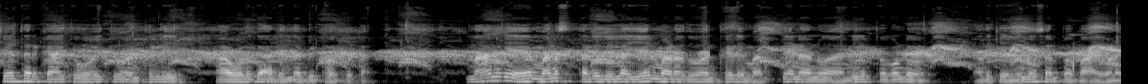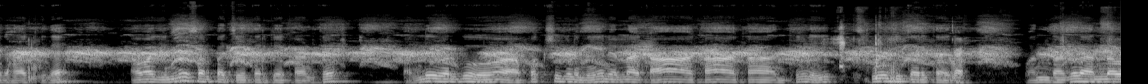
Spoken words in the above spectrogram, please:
ಚೇತರಿಕೆ ಆಯಿತು, ಹೋಯಿತು ಅಂಥೇಳಿ ಆ ಹುಡುಗ ಅಲ್ಲಿಂದ ಬಿಟ್ಟು ಹೋಗ್ಬಿಟ್ಟ. ನನಗೆ ಮನಸ್ಸು ತಡಿಲಿಲ್ಲ. ಏನು ಮಾಡೋದು ಅಂಥೇಳಿ ಮತ್ತೆ ನಾನು ಆ ನೀರು ತಗೊಂಡು ಅದಕ್ಕೆ ಇನ್ನೂ ಸ್ವಲ್ಪ ಬಾಯಿ ಒಳಗೆ ಹಾಕಿದೆ. ಅವಾಗ ಇನ್ನೂ ಸ್ವಲ್ಪ ಚೇತರಿಕೆ ಕಾಣ್ತು. ಅಲ್ಲಿವರೆಗೂ ಆ ಪಕ್ಷಿಗಳ ಮೇನೆಲ್ಲ ಕಾ ಕಾ ಕಾ ಅಂಥೇಳಿ ಕೂಗಿ ಕರಿತಾ ಇದೆ ಒಂದು ಅಗಳ ಅನ್ನವ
